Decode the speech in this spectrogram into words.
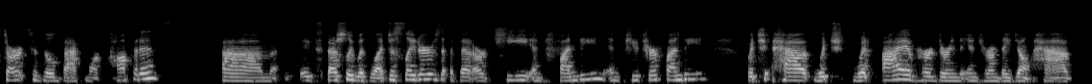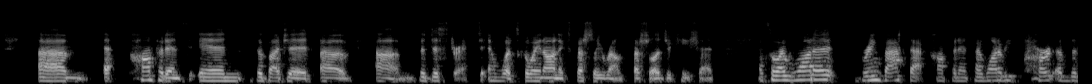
start to build back more confidence, um, especially with legislators that are key in funding and future funding, which have which what I have heard during the interim they don't have um, confidence in the budget of um, the district and what's going on, especially around special education. And so I want to bring back that confidence. I want to be part of the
